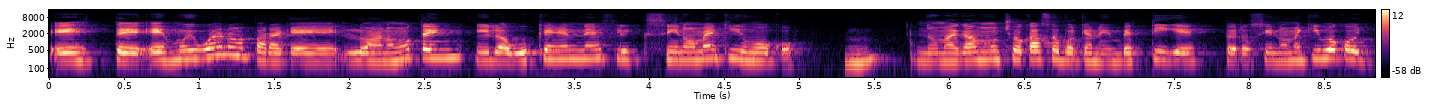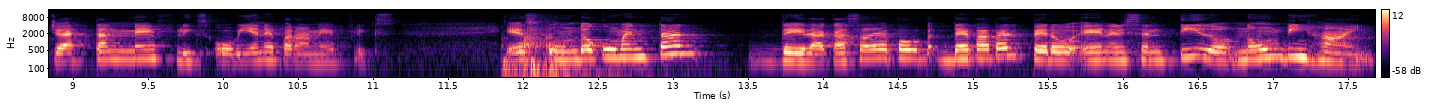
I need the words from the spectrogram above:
Este es muy bueno para que lo anoten y lo busquen en Netflix, si no me equivoco. No me hagan mucho caso porque no investigué, pero si no me equivoco, ya está en Netflix o viene para Netflix. Es un documental de la casa de, de papel, pero en el sentido, no un behind,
